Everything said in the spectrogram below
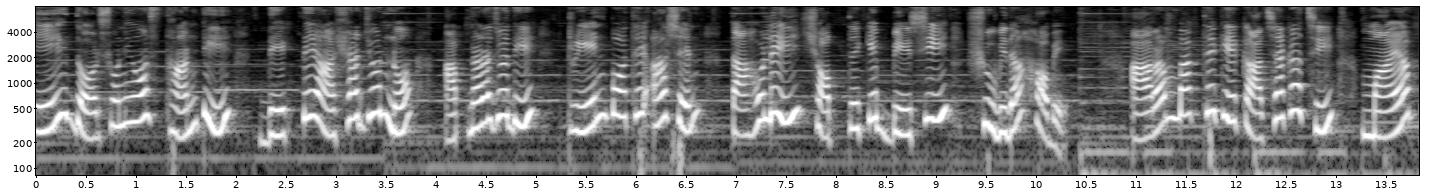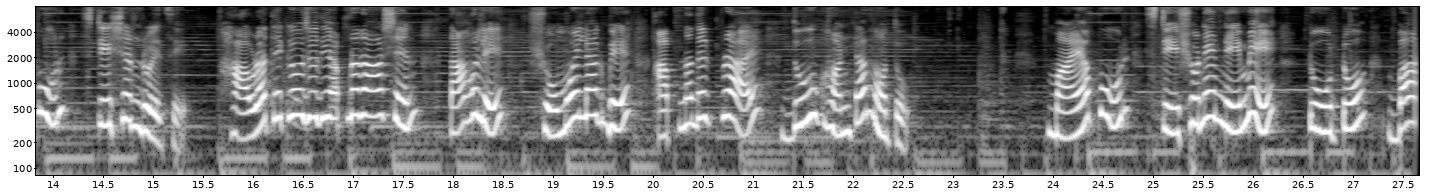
এই দর্শনীয় স্থানটি দেখতে আসার জন্য আপনারা যদি ট্রেন পথে আসেন, তাহলেই সবথেকে বেশি সুবিধা হবে। আরামবাগ থেকে কাছাকাছি মায়াপুর স্টেশন রয়েছে। হাওড়া থেকেও যদি আপনারা আসেন, তাহলে সময় লাগবে আপনাদের প্রায় দু ঘণ্টা মতো। মায়াপুর স্টেশনে নেমে টোটো বা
